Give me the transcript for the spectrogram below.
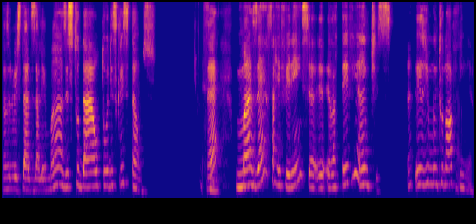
nas universidades alemãs estudar autores cristãos, né? Mas essa referência ela teve antes, né? desde muito novinha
